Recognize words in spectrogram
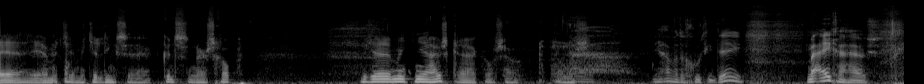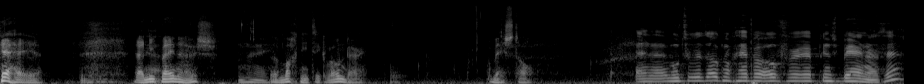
ja, ja, ja, met, je, met je linkse kunstenaarschap. Moet je, moet je in je huis kraken of zo. Anders. Ja, wat een goed idee. Mijn eigen huis. ja, ja. ja, niet mijn huis. Nee. Dat mag niet, ik woon daar. Meestal. En eh, moeten we het ook nog hebben over eh, Prins Bernhard, hè? Ja,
